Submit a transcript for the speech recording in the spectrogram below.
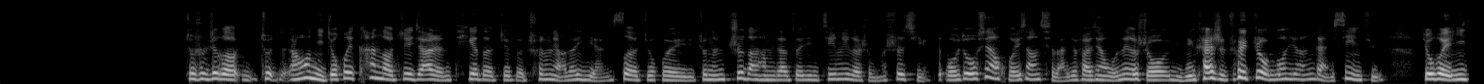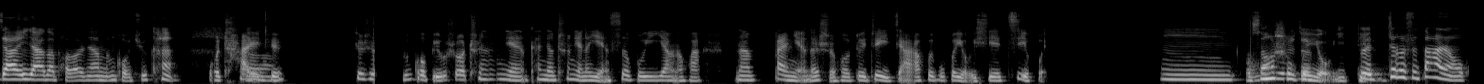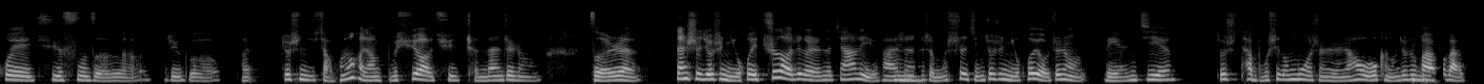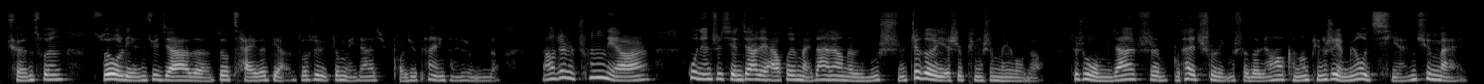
就是这个，就然后你就会看到这家人贴的这个春联的颜色，就会就能知道他们家最近经历了什么事情。我就现在回想起来，就发现我那个时候已经开始对这种东西很感兴趣，就会一家一家的跑到人家门口去看。我插一句，就是如果比如说春联看见春联的颜色不一样的话，那拜年的时候对这一家会不会有一些忌讳？嗯，好像是会有一点。对，这个是大人会去负责的，这个。就是小朋友好像不需要去承担这种责任，但是就是你会知道这个人的家里发生什么事情，就是你会有这种连接，就是他不是一个陌生人。然后我可能就是话会把全村所有邻居家的都踩一个点儿，都是就每家去跑去看一看什么的。然后这是春联儿，过年之前家里还会买大量的零食，这个也是平时没有的。就是我们家是不太吃零食的，然后可能平时也没有钱去买。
